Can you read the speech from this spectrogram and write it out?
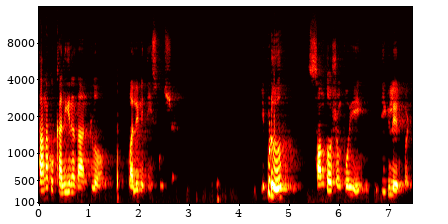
తనకు కలిగిన దాంట్లో బలిని తీసుకొచ్చాడు. ఇప్పుడు సంతోషం పోయి దిగులేర్పడి.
